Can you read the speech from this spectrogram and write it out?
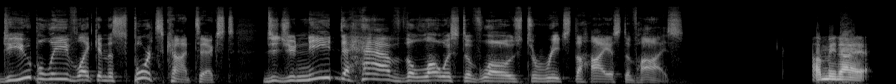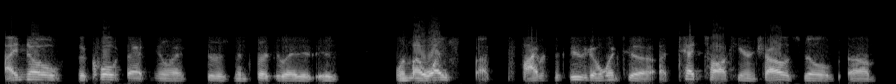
Do you believe, like in the sports context, did you need to have the lowest of lows to reach the highest of highs? I mean, I, I know the quote that, you know, I'm sure has been circulated is when my wife uh, five or six years ago went to a, a TED talk here in Charlottesville. Um,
